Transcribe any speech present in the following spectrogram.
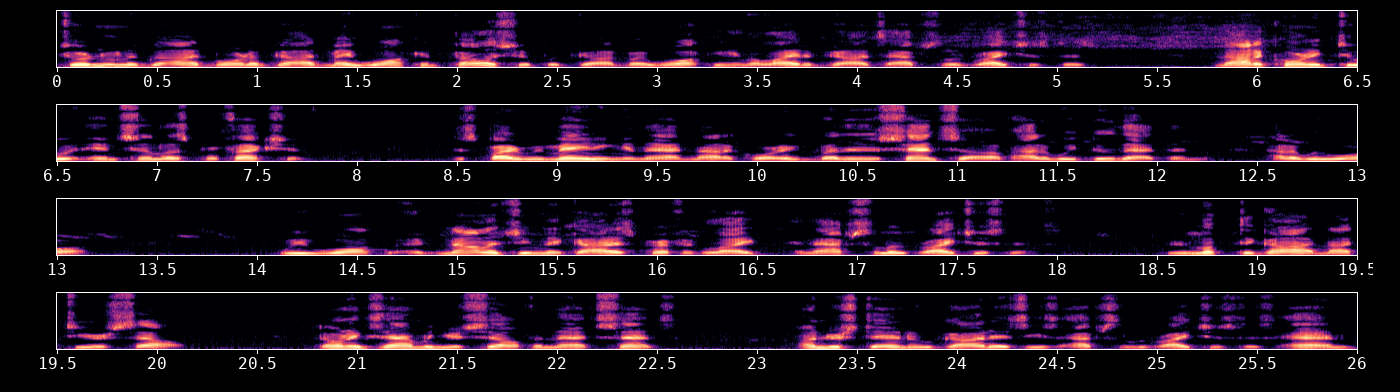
children of God, born of God, may walk in fellowship with God by walking in the light of God's absolute righteousness, not according to it in sinless perfection. Despite remaining in that, not according, but in a sense of, how do we do that then? How do we walk? We walk acknowledging that God is perfect light and absolute righteousness. You look to God, not to yourself. Don't examine yourself in that sense. Understand who God is. He's absolute righteousness. And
